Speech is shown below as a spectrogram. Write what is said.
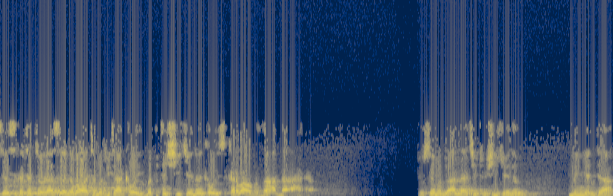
sai suka tattauna suka gaba wata mafita kawai mafitar shikenan kawai su karɓa wa manzon Allah a haka. To sai manzon Allah ya ce to shikenan mun yadda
